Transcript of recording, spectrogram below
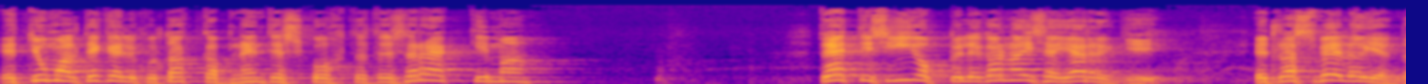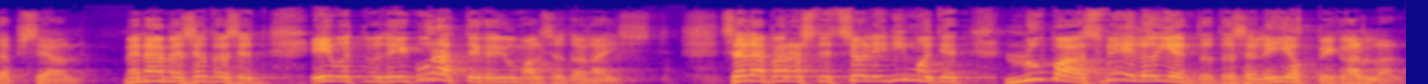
et jumal tegelikult hakkab nendes kohtades rääkima. ta jättis Hiopile ka naise järgi et las veel õiendab seal. me näeme sedasi, et ei võtnud ei kurat ega jumal seda naist. sellepärast, et see oli niimoodi, et lubas veel õiendada selle Hiopi kallal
